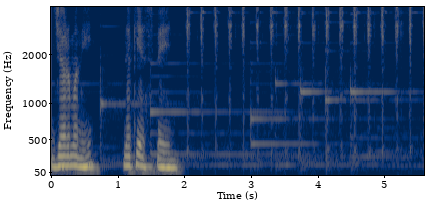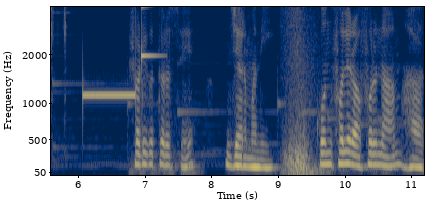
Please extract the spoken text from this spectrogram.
জার্মানি নাকি স্পেন? সঠিক উত্তর হচ্ছে জার্মানি। কোন ফলের অফর নাম হাত,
